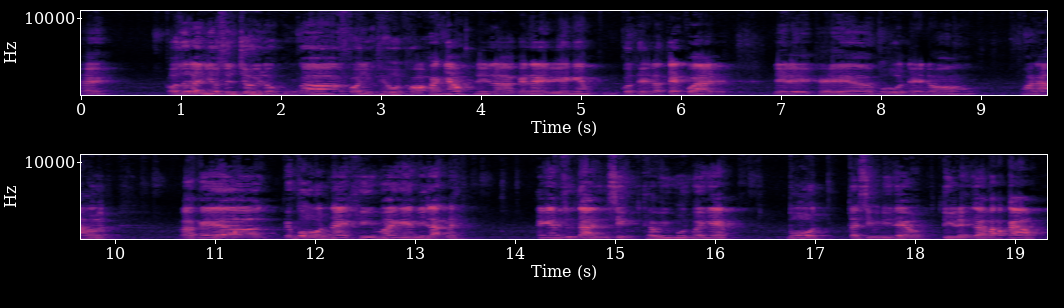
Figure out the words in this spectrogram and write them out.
Đấy có rất là nhiều sân chơi nó cũng uh, có những thế hột khó khác nhau. Nên là cái này thì anh em cũng có thể là test qua để để, để cái bộ hột này nó hoàn hảo hơn và cái ờ, cái bộ hột này khi mà anh em đi lắc này anh em giữ tài giữ xỉu theo ý muốn của anh em. Bộ hột tài xỉu đi đều tỷ lệ ra bão cao.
